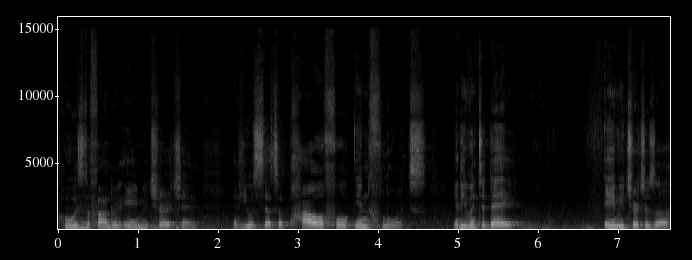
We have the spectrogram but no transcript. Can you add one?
who who is the founder of the AME Church. And, and he was such a powerful influence. And even today, AME churches are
